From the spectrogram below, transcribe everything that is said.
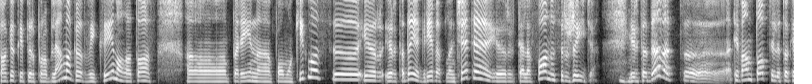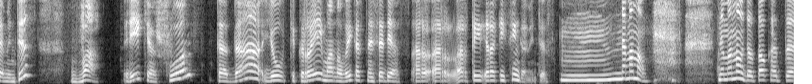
tokią kaip ir problemą, kad vaikai nuolatos uh, pareina po mokyklos ir, ir tada jie griebia planšetę ir telefonus ir žaidžia. Mhm. Ir tada vat, tėvam topteli tokia mintis, va, reikia šuns, tada jau tikrai mano vaikas nesėdės. Ar, ar, ar tai yra teisinga mintis? Mm, nemanau. Nemanau dėl to kad e,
